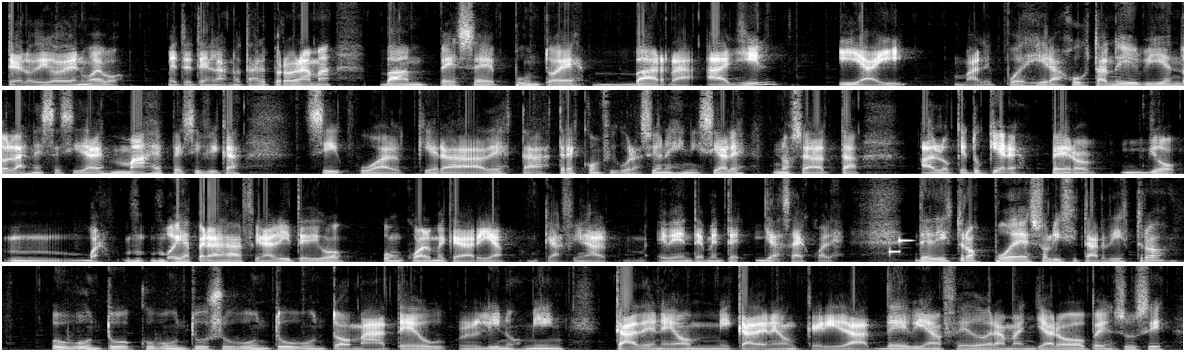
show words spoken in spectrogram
Te lo digo de nuevo, métete en las notas del programa, vanpc.es barra agile y ahí, ¿vale? Puedes ir ajustando y ir viendo las necesidades más específicas si cualquiera de estas tres configuraciones iniciales no se adapta a lo que tú quieres. Pero yo, mm, bueno, voy a esperar al final y te digo con cuál me quedaría, que al final, evidentemente, ya sabes cuál es. De distros puedes solicitar distros. Ubuntu, Kubuntu, Ubuntu, Ubuntu Mate, Linux Mint, KDeneon, mi KDeneon querida, Debian, Fedora, Manjaro, OpenSUSE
